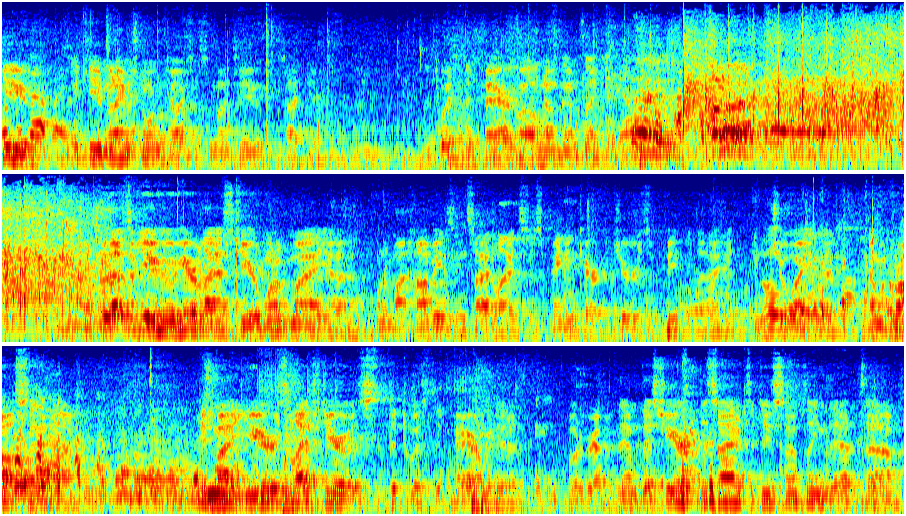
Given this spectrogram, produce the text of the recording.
Thank you. Thank you. My name is Norm Cox. This is my two sidekicks. The Twisted Pair, you all know them. Thank you. For those of you who were here last year, one of my uh, one of my hobbies and sidelights is painting caricatures of people that I enjoy and have come across in, uh, in my years. Last year it was the Twisted Pair. We did a photograph of them. This year I decided to do something that um,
